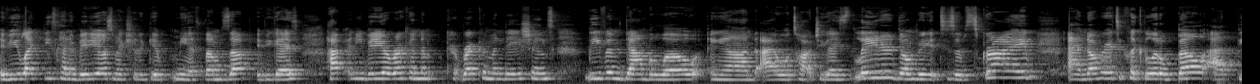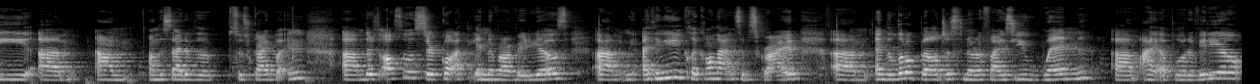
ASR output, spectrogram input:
if you like these kind of videos, make sure to give me a thumbs up. If you guys have any video recommendations, leave them down below and I will talk to you guys later. Don't forget to subscribe and don't forget to click the little bell at the um, um, on the side of the subscribe button. Um, there's also a circle at the end of our videos. Um, I think you can click on that and subscribe um, and the little bell just notifies you when um, I upload a video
